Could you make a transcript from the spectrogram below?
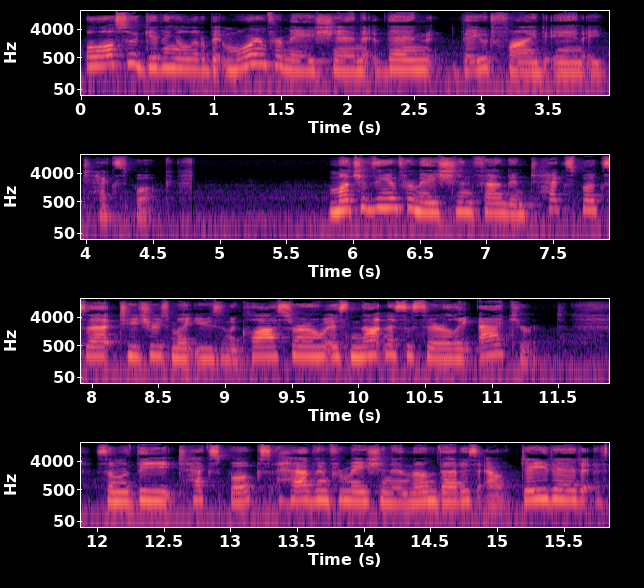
while also giving a little bit more information than they would find in a textbook. Much of the information found in textbooks that teachers might use in a classroom is not necessarily accurate. Some of the textbooks have information in them that is outdated,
